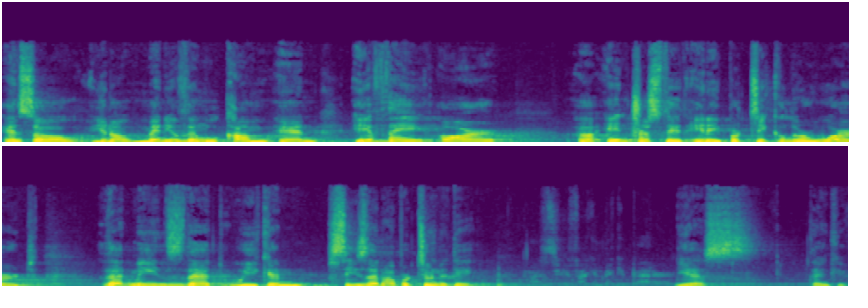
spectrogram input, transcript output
And so, you know, many of them will come, and if they are uh, interested in a particular word, that means that we can seize that opportunity. Let's see if I can make it better. Yes, thank you.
